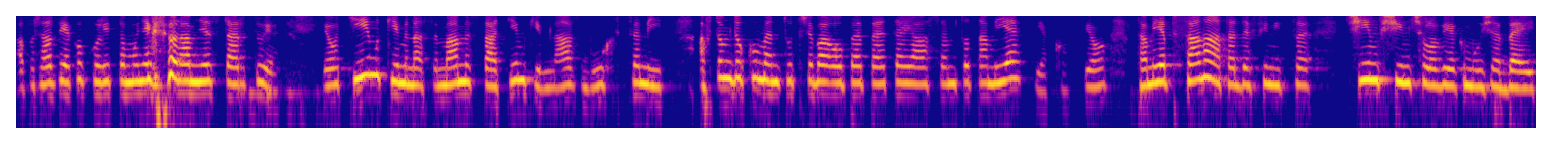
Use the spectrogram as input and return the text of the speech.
A pořád jako kvůli tomu někdo na mě startuje. Jo? Tím, kým nás, máme stát tím, kým nás Bůh chce mít. A v tom dokumentu třeba o PPT, já jsem, to tam je. Jako, jo? Tam je psaná ta definice, čím vším člověk může být.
